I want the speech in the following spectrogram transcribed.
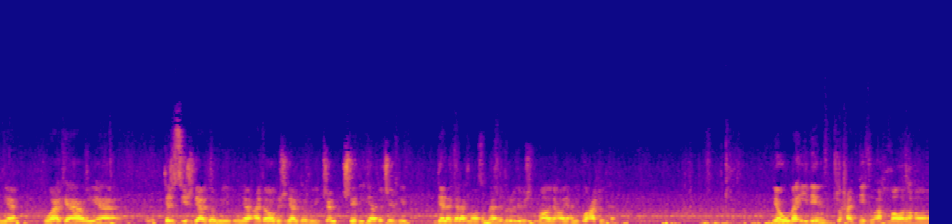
ونیا و هکه ونیا ترسیش گل دارید ونیا عذابش گل دارید چند شدی گل دا چه بید؟ گله گلک مازن بند مرو ده بجید مالها يعني بوعتو کرد. يومئذ تحدث أخبارها.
